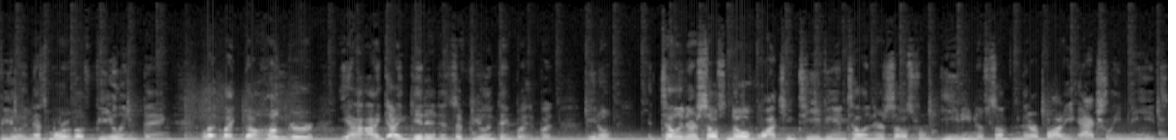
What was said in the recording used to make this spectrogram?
feeling. That's more of a feeling thing. Like, like the hunger, yeah, I, I get it. It's a feeling thing, but but you know, telling ourselves no of watching TV and telling ourselves from eating of something that our body actually needs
